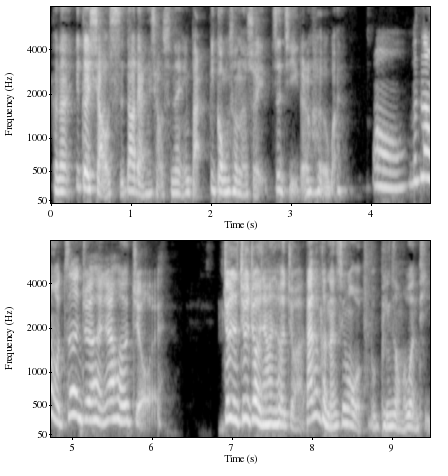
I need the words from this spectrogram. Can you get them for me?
可能一个小时到两个小时内，你把一公升的水自己一个人喝完。哦，那那我真的觉得很像喝酒欸，就是就就很像喝酒啊，但是可能是因为我品种的问题，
